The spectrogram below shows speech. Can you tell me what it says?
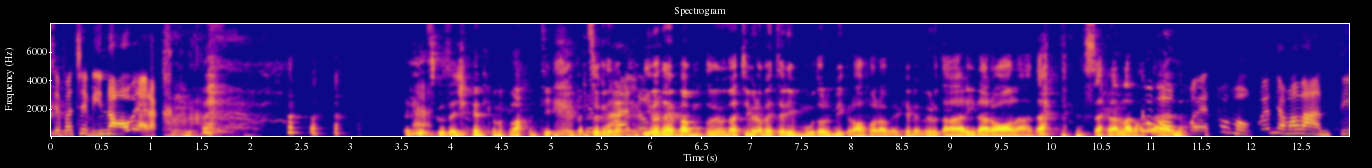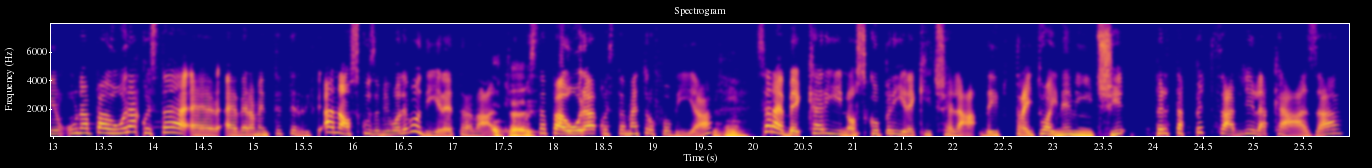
se facevi nove era Scusa, ci andiamo avanti. Penso che, io debba un attimino mettere in muto il microfono perché mi è venuta la ridarola da pensare alla rotella. Comunque, comunque andiamo avanti. Una paura, questa è, è veramente terrificante. Ah no, scusami, volevo dire tra l'altro, Ok. questa paura, questa metrofobia, Mhm. sarebbe carino scoprire chi ce l'ha dei- tra i tuoi nemici per tappezzargli la casa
